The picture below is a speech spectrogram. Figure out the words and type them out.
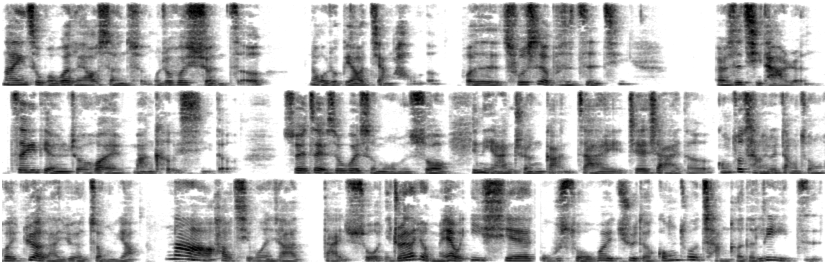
那因此，我为了要生存，我就会选择，那我就不要讲好了，或是出事的不是自己，而是其他人，这一点就会蛮可惜的。所以这也是为什么我们说心理安全感在接下来的工作场域当中会越来越重要。那好奇问一下。戴硕，你觉得有没有一些无所畏惧的工作场合的例子，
